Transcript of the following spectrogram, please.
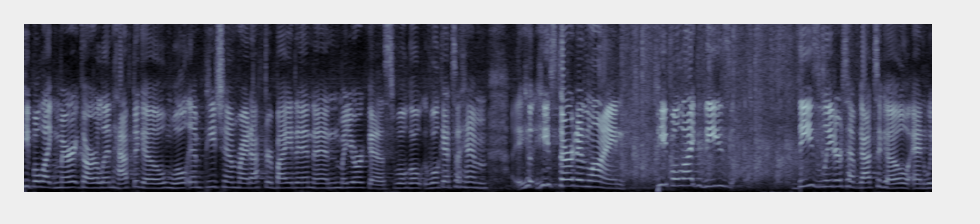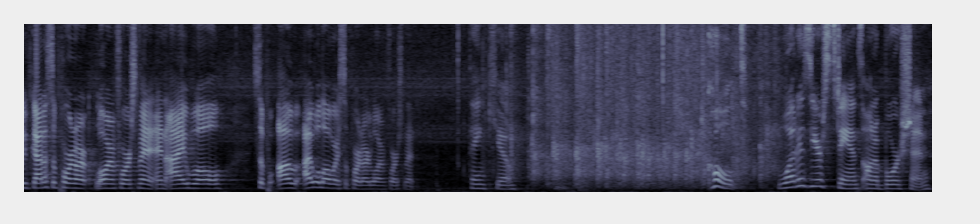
people like Merrick Garland have to go. We'll impeach him right after Biden and Mayorkas. We'll go. We'll get to him. He's third in line. People like these. These leaders have got to go, and we've got to support our law enforcement. And I will, I will always support our law enforcement. Thank you. Colt, what is your stance on abortion?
